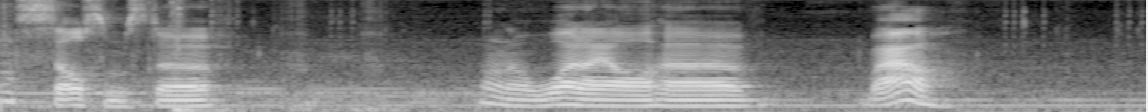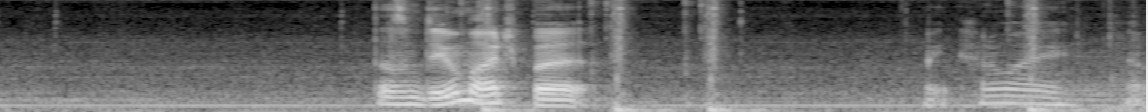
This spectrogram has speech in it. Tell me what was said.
Let's sell some stuff. I don't know what I all have. Wow. Doesn't do much, but... Wait, how do I... No.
